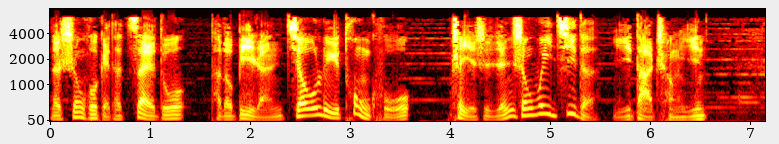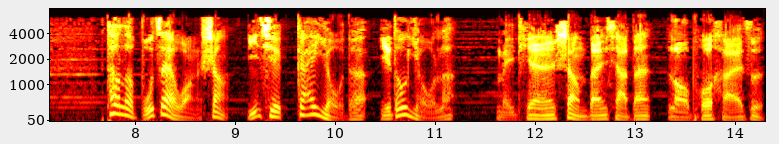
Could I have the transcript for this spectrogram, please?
那生活给他再多，他都必然焦虑痛苦。这也是人生危机的一大成因。到了不再往上，一切该有的也都有了，每天上班下班，老婆孩子。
